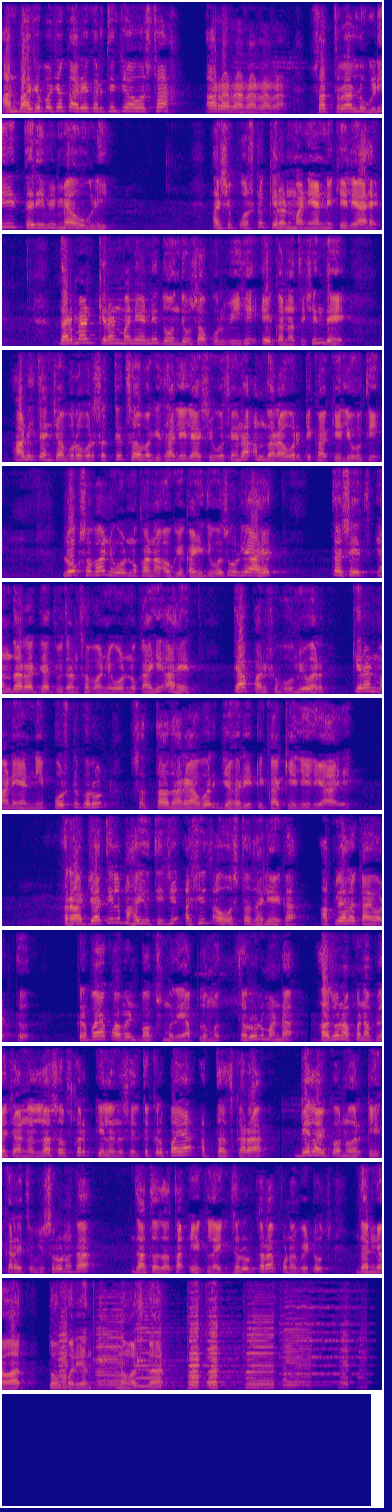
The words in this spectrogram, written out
आणि भाजपाच्या कार्यकर्त्यांची अवस्था? आर रा रा सतरा लुगडी तरी बी म्या उघडी. अशी पोस्ट किरण माने यांनी केली आहे. दरम्यान किरण माने यांनी दोन दिवसापूर्वीही एकनाथ शिंदे आणि त्यांच्याबरोबर सत्तेत सहभागी झालेल्या शिवसेना आमदारावर टीका केली होती. लोकसभा निवडणुकांना अवघे काही दिवस उरले आहेत. तसेच यंदा राज्यात विधानसभा निवडणुकाही आहेत. त्या पार्श्वभूमीवर किरण माने यांनी पोस्ट करून सत्ताधाऱ्यावर जहरी टीका केलेली आहे. राज्यातील महायुतीची अशीच अवस्था झाली आहे का? आपल्याला काय वाटतं? कृपया कॉमेंट बॉक्समध्ये आपलं मत जरूर मांडा. अजून आपण आपल्या चॅनलला सबस्क्राईब केलं नसेल तर कृपया आत्ताच करा. बेल आयकॉनवर क्लिक करायचं विसरू नका. जाता जाता एक लाईक जरूर करा. पुन्हा भेटूच. धन्यवाद. तोपर्यंत नमस्कार.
